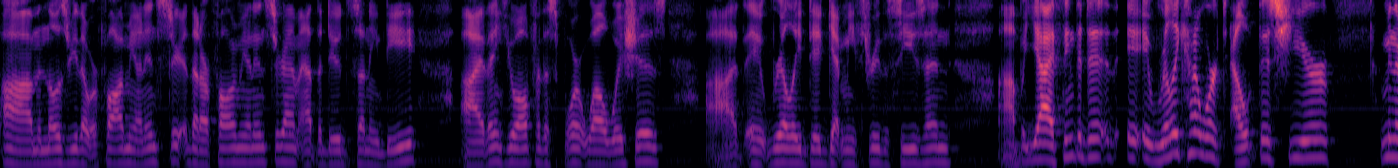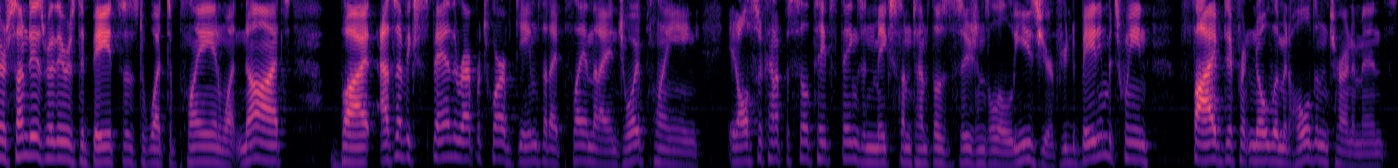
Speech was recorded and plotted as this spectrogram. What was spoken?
Um, and those of you that were following me on Insta that are following me on Instagram at the dude Sunny D, I thank you all for the support, well wishes. Uh, it really did get me through the season. Uh, but yeah, I think that it, it really kind of worked out this year. I mean, there's some days where there was debates as to what to play and what not, but as I've expanded the repertoire of games that I play and that I enjoy playing, it also kind of facilitates things and makes sometimes those decisions a little easier. If you're debating between five different no limit hold'em tournaments,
